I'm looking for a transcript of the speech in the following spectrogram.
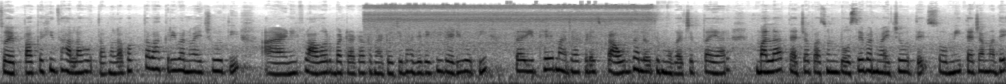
स्वयंपाकही झाला होता. मला फक्त भाकरी बनवायची होती आणि फ्लावर बटाटा टोमॅटोची भाजी देखील रेडी होती. तर इथे माझ्याकडे स्प्राऊट झाले होते मुगाचे तयार. मला त्याच्यापासून डोसे बनवायचे होते. सो मी त्याच्यामध्ये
